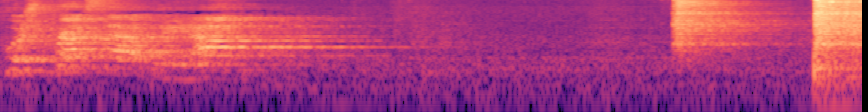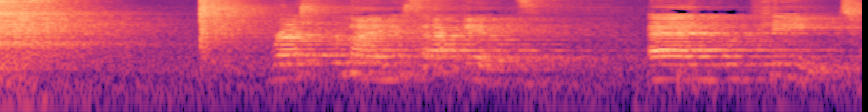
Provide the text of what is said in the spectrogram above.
Push press that weight up. Rest for 90 seconds. And repeat.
